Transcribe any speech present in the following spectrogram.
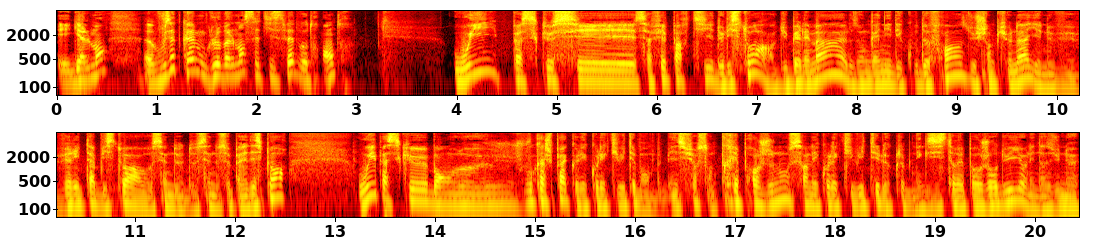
également. Euh, Vous êtes quand même globalement satisfait de votre entre? Oui, parce que c'est, ça fait partie de l'histoire du BLMA. Elles ont gagné des Coupes de France, du championnat. Il y a une véritable histoire au sein de, de, sein de ce palais des sports. Oui, parce que bon, euh, je vous cache pas que les collectivités, bon, bien sûr, sont très proches de nous. Sans les collectivités, le club n'existerait pas aujourd'hui. On est dans une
